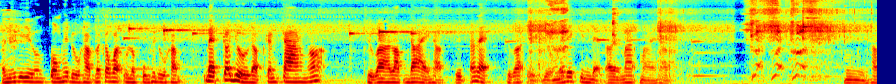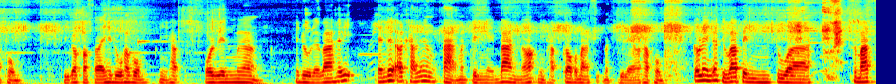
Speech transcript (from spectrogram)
อันนี้รีวิวตรงให้ดูครับ แล้วก็วัดอุณหภูมิให้ดูครับ แบตก็อยู่ระดับกลางๆเนาะถือว่ารับได้ครับอึดนั่นแหละ ถือว่าอึดอยู่ไม่ได้กินแบตอะไรมากมายครับ นี่ครับผม พี่ก็ขอสไลด์ให้ดูครับผม นี่ครับบริเวณเมือง ให้ดูเลยว่าเฮ้ยเรนเดอร์อาคาเรื่องต่างมันเป็นไงบ้างเนาะนี่ครับก็ประมาณ 10 นาทีแล้วครับผมก็เล่นก็ถือว่าเป็นตัวสมาร์ทโฟ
